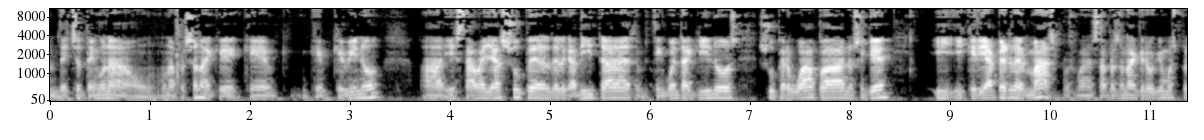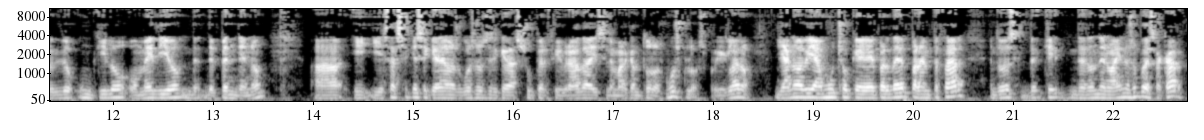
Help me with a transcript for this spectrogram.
de hecho, tengo una, una persona que, que, que, vino ah, y estaba ya súper delgadita, 50 kilos, súper guapa, no sé qué, y, quería perder más. Pues bueno, esta persona creo que hemos perdido un kilo o medio, depende, ¿no? Ah, y, y, esa sí que se queda en los huesos y se queda súper fibrada y se le marcan todos los músculos. Porque claro, ya no había mucho que perder para empezar, entonces de, de donde no hay no se puede sacar.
